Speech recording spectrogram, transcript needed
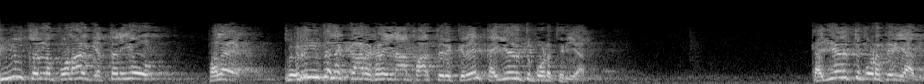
இன்னும் சொல்ல போனால் எத்தனையோ பல பெருந்தனக்காரர்களை நான் பார்த்திருக்கிறேன். கையெழுத்து போட தெரியாது. கையெழுத்து போட தெரியாது.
